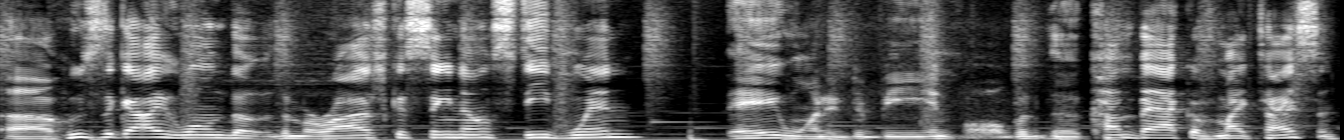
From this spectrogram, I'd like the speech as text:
uh, who's the guy who owned the, the Mirage Casino? Steve Wynn. They wanted to be involved with the comeback of Mike Tyson.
